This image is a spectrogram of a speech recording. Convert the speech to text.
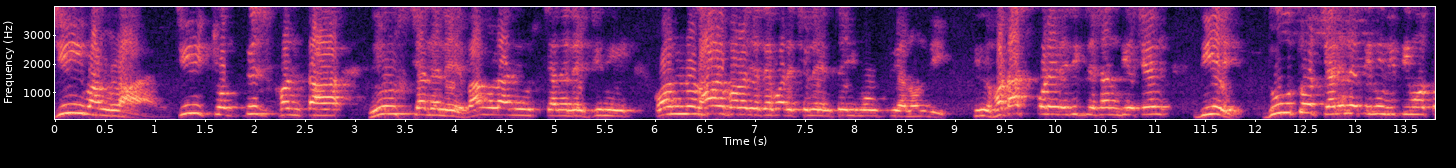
জি বাংলার জি চব্বিশ ঘণ্টা নিউজ চ্যানেলে, বাংলা নিউজ চ্যানেলে যিনি কর্ণধার বলা যেতে পারে ছিলেন, সেই মৌপ্রিয়া নন্দী। তিনি হঠাৎ করে রেজিগনেশন দিয়েছেন, দিয়ে দুটো চ্যানেলে তিনি রীতিমতো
